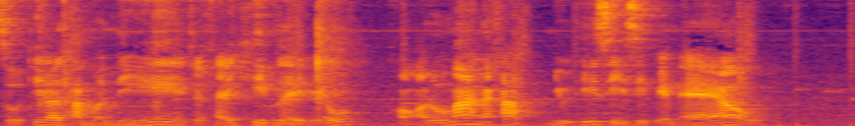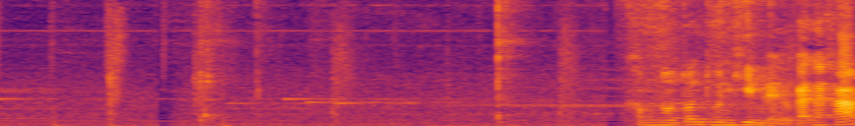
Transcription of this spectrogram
สูตรที่เราทำวันนี้จะใช้ครีมเหลวของอโรมานะครับ อยู่ที่ 40 ml คำนวณต้นทุนครีมเหลวกันนะครับ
